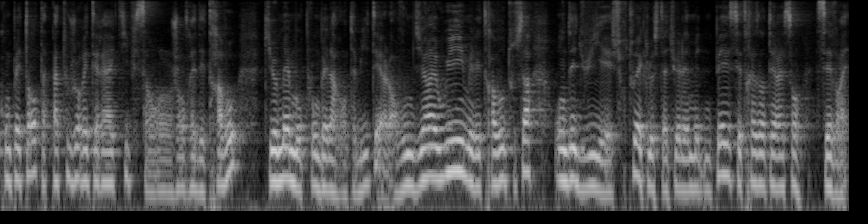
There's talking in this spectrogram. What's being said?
compétente, n'a pas toujours été réactive, ça a des travaux qui eux-mêmes ont plombé la rentabilité. Alors vous me direz, oui, mais les travaux, tout ça, on déduit, et surtout avec le statut LMNP, c'est très intéressant. C'est vrai,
